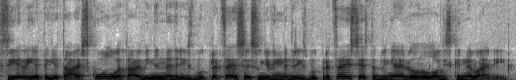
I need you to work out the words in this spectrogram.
sieviete, ja tā ir skolotāja, viņa nedrīkst būt precējusies, un ja viņa nedrīkst būt precējusies, tad viņa ir loģiski nevainīga.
